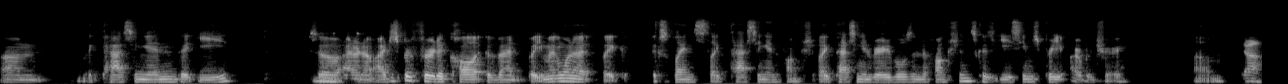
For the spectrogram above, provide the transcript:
um, like passing in the E. So Mhm. I don't know. I just prefer to call it event, but you might want to like explain like passing in function, like passing in variables into functions, because E seems pretty arbitrary. Um, Yeah.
